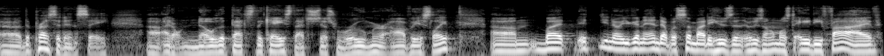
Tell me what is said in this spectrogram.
uh, the presidency. Uh, I don't know that that's the case. That's just rumor, obviously. Um, but it, you know, you're going to end up with somebody who's who's almost 85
